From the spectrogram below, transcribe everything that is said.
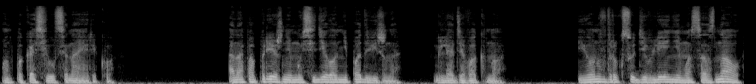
Он покосился на Эрику. Она по-прежнему сидела неподвижно, глядя в окно. И он вдруг с удивлением осознал,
